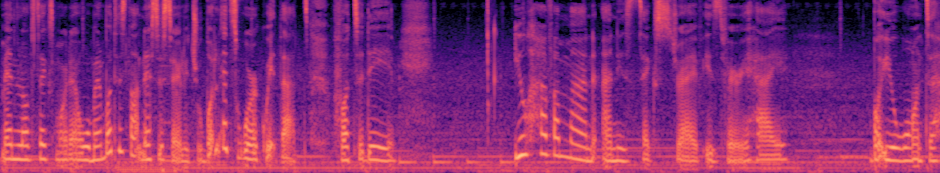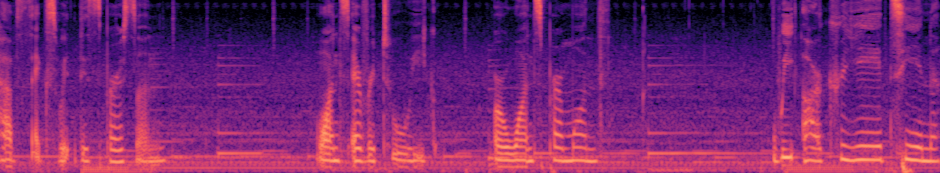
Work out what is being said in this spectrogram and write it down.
men love sex more than women but it's not necessarily true. But let's work with that for today. You have a man and his sex drive is very high but you want to have sex with this person once every two week or once per month we are creating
